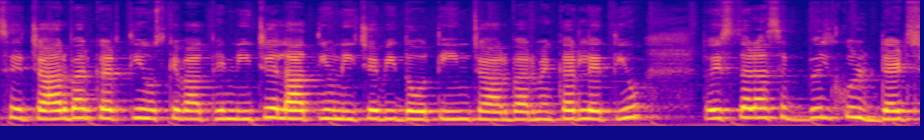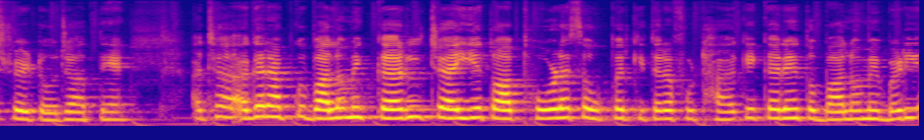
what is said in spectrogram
से चार बार करती हूँ, उसके बाद फिर नीचे लाती हूँ, नीचे भी दो, तीन, चार बार मैं कर लेती हूँ। तो इस तरह से बिल्कुल डेड स्ट्रेट हो जाते हैं। अच्छा अगर आपको बालों में कर्ल चाहिए तो आप थोड़ा सा ऊपर की तरफ़ उठा के करें तो बालों में बड़ी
